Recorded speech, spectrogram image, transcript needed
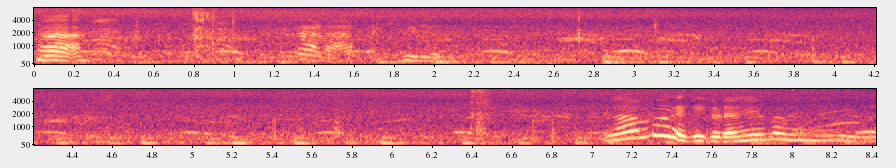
हां. काढा आता व्हिडिओ लांब आहे तिकडं हे बघा हे बघा.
